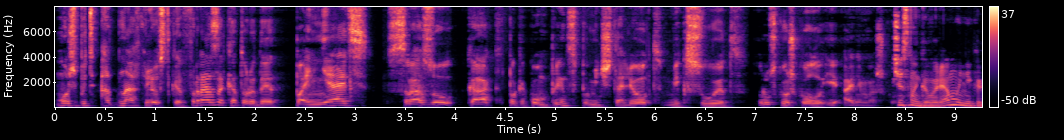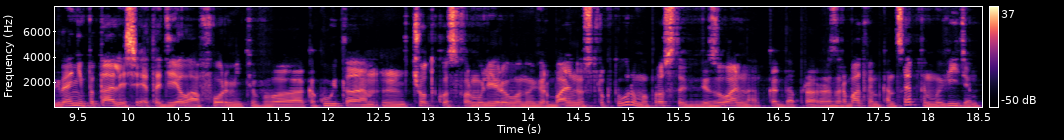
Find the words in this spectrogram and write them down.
может быть, одна хлесткая фраза, которая дает понять сразу, как, по какому принципу мечталет миксует русскую школу и аниме-школу. Честно говоря, мы никогда не пытались это дело оформить в какую-то четко сформулированную вербальную структуру. Мы просто визуально, когда разрабатываем концепты, мы видим,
